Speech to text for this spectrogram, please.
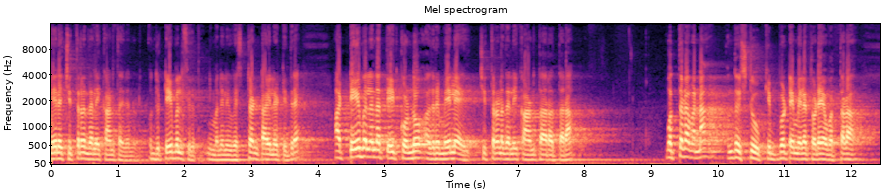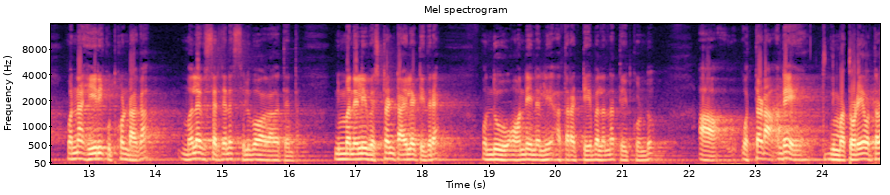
ಮೇಲೆ ಚಿತ್ರದಲ್ಲಿ ಕಾಣ್ತಾ ಇದೆ ನೋಡಿ. ಒಂದು ಟೇಬಲ್ ಸಿಗುತ್ತೆ. ನಿಮ್ಮ ಮನೇಲಿ ವೆಸ್ಟರ್ನ್ ಟಾಯ್ಲೆಟ್ ಇದ್ದರೆ ಆ ಟೇಬಲನ್ನು ತೆಗೆದುಕೊಂಡು ಅದರ ಮೇಲೆ ಚಿತ್ರಣದಲ್ಲಿ ಕಾಣ್ತಾ ಇರೋ ಥರ ಒತ್ತಡವನ್ನು ಒಂದು ಇಷ್ಟು ಕಿಬ್ಬೊಟ್ಟೆ ಮೇಲೆ ತೊಡೆಯ ಒತ್ತಡವನ್ನು ಹೇರಿ ಕುತ್ಕೊಂಡಾಗ ಮಲ ವಿಸರ್ಜನೆ ಸುಲಭವಾಗುತ್ತೆ ಅಂತ. ನಿಮ್ಮ ಮನೇಲಿ ವೆಸ್ಟರ್ನ್ ಟಾಯ್ಲೆಟ್ ಇದ್ದರೆ ಒಂದು ಆನ್ಲೈನಲ್ಲಿ ಆ ಥರ ಟೇಬಲನ್ನು ತೆಗೆದುಕೊಂಡು ಆ ಒತ್ತಡ, ಅಂದರೆ ನಿಮ್ಮ ತೊಡೆಯ ಒತ್ತಡ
